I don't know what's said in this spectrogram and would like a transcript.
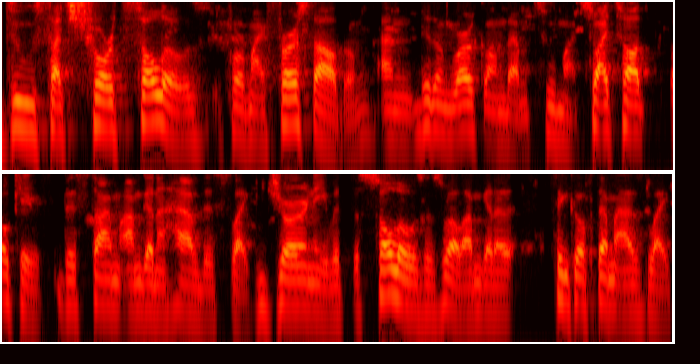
do such short solos for my first album and didn't work on them too much. So i thought okay this time i'm gonna have this like journey with the solos as well. I'm gonna think of them as like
